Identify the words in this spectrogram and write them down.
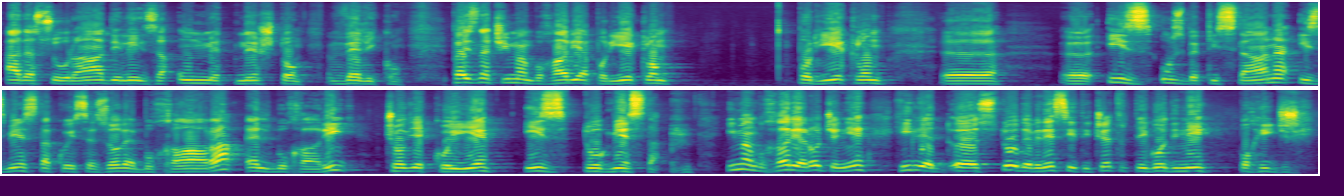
a da su radili za umet nešto veliko. Pa je znači imam Buharija porijeklom, porijeklom e, e iz Uzbekistana, iz mjesta koji se zove Buhara, El Buhari, čovjek koji je iz tog mjesta. Imam Buharija rođen je 1194. E, godine po Hidži.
